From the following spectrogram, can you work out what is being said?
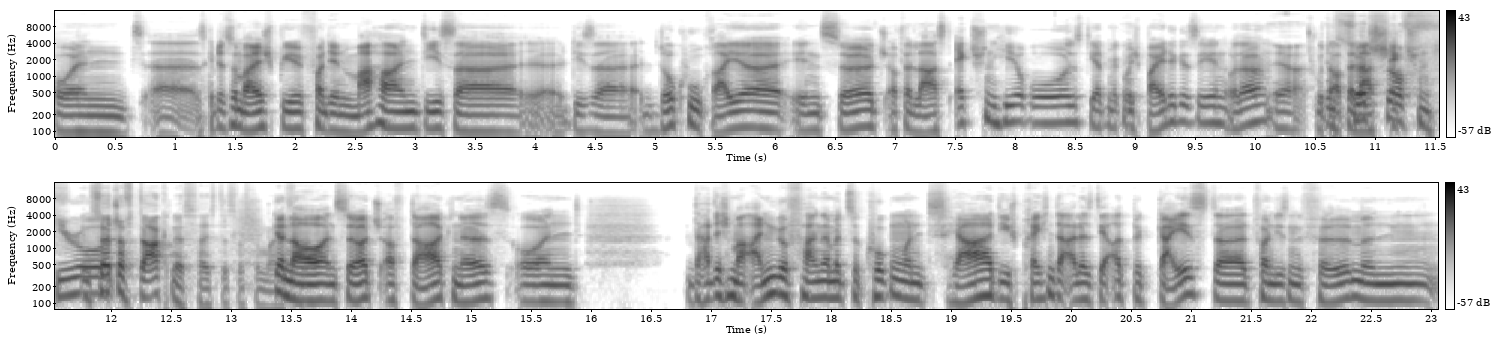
Und äh, es gibt ja zum Beispiel von den Machern dieser, äh, dieser Doku-Reihe In Search of the Last Action Heroes, die hatten wir, glaube ich, beide gesehen, oder? Ja, oder of the Last of, Action Hero. In Search of Darkness heißt das, was du meinst. Genau, In Search of Darkness. Und da hatte ich mal angefangen damit zu gucken und ja, die sprechen da alles derart begeistert von diesen Filmen,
